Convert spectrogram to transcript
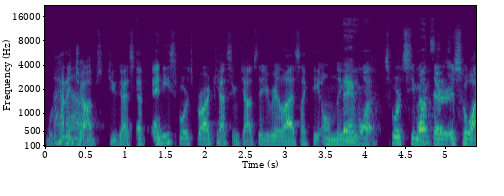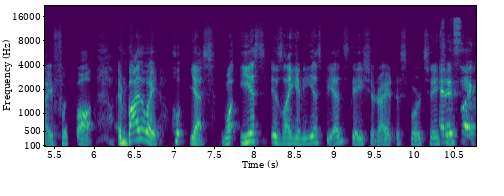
What kind of jobs do you guys have? Any sports broadcasting jobs that you realize like the only They have one. sports team One out there station. is Hawaii football? And by the way, ho- yes, what ES is like an ESPN station, right? A sports station. And it's like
